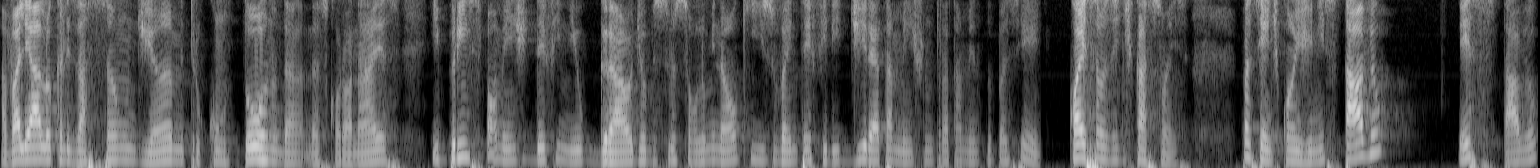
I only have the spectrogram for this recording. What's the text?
avaliar a localização, diâmetro, contorno da, das coronárias e principalmente definir o grau de obstrução luminal, que isso vai interferir diretamente no tratamento do paciente. Quais são as indicações? Paciente com angina estável, estável,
